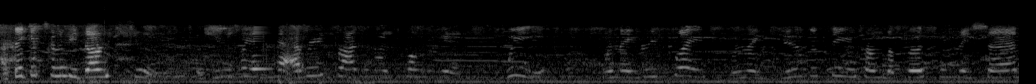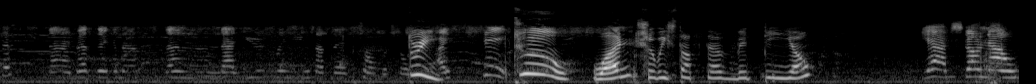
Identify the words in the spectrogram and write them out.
I think it's gonna be done soon. Three. Two, one. Should we stop the video? Yeah, it's done now.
